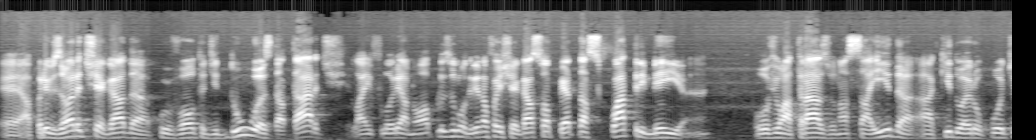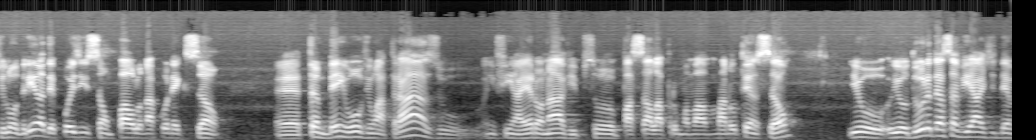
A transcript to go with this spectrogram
É, a previsão era de chegada por volta de duas da tarde lá em Florianópolis. E Londrina foi chegar só perto das quatro e meia. Né? Houve um atraso na saída aqui do aeroporto de Londrina, depois em São Paulo na conexão. É, também houve um atraso, enfim, a aeronave precisou passar lá para uma manutenção. E o, e o duro dessa viagem de,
